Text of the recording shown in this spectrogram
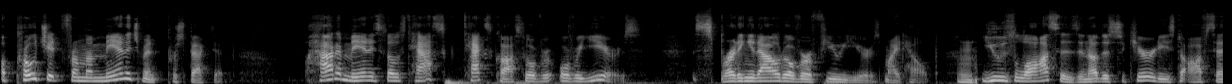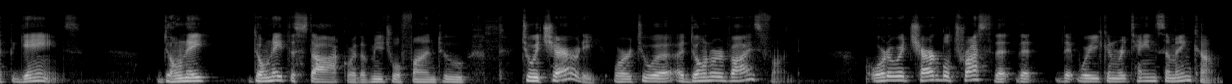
approach it from a management perspective. How to manage those tax tax costs over over years. Spreading it out over a few years might help. Hmm. Use losses in other securities to offset the gains. Donate donate the stock or the mutual fund to to a charity or to a, a donor advised fund or to a charitable trust that that that where you can retain some income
